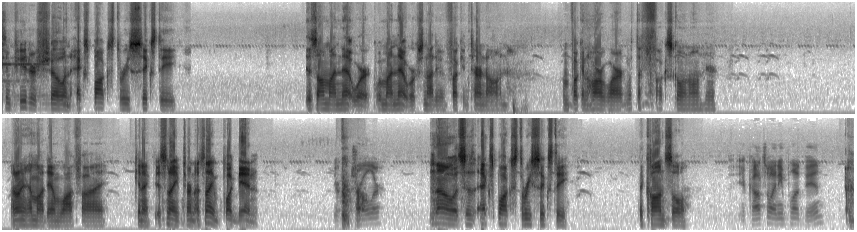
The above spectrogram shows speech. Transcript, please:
computer show an Xbox 360 is on my network when my network's not even fucking turned on. I'm fucking hardwired. What the fuck's going on here? I don't even have my damn Wi-Fi connected. It's not even turned. It's not even plugged in. Your controller. No, it says Xbox 360. The console. Your console ain't even plugged in.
